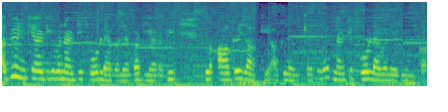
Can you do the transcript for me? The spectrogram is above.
अभी उनकी आई डी पर 94 लेवल है। बट यार, अभी जो आगे जाके आगे जाके क्या है? भाई नाइन्टी लेवल है अभी उनका।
